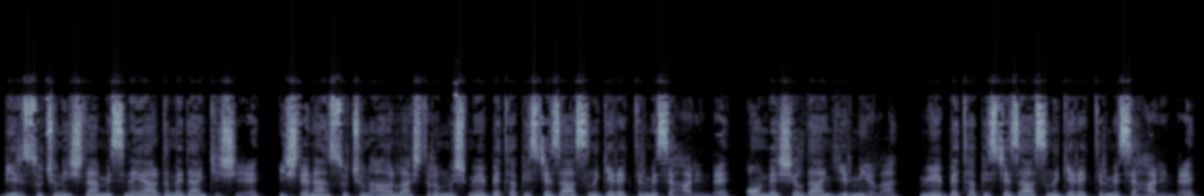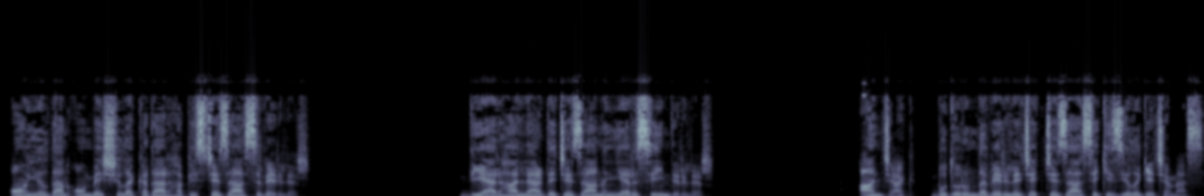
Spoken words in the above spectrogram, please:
bir suçun işlenmesine yardım eden kişiye, işlenen suçun ağırlaştırılmış müebbet hapis cezasını gerektirmesi halinde, 15 yıldan 20 yıla, müebbet hapis cezasını gerektirmesi halinde, 10 yıldan 15 yıla kadar hapis cezası verilir. Diğer hallerde cezanın yarısı indirilir. Ancak, bu durumda verilecek ceza 8 yılı geçemez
